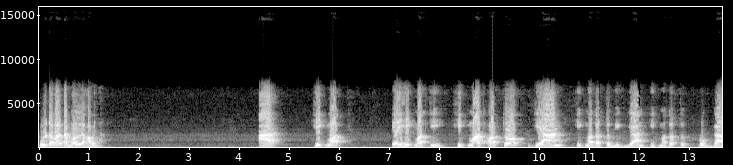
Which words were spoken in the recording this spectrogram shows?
উল্টাপাল্টা বললে হবে না। আর হিকমত, এই হিকমত কি? হিকমত অর্থ জ্ঞান, হিকমত অর্থ বিজ্ঞান, হিকমত অর্থ প্রজ্ঞা,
